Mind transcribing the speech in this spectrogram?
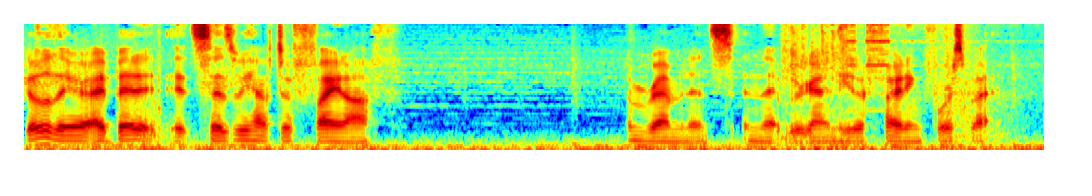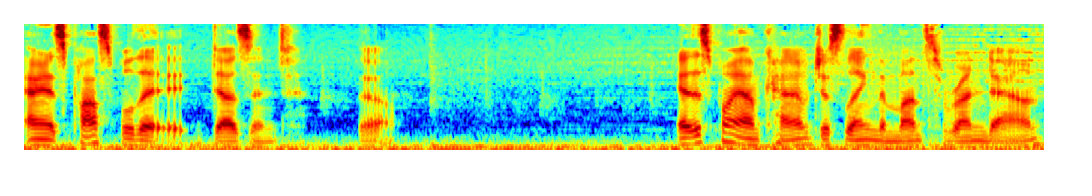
Go there. I bet it, it says we have to fight off some remnants and that we're going to need a fighting force. But I mean, it's possible that it doesn't, so. At this point, I'm kind of just letting the months run down.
